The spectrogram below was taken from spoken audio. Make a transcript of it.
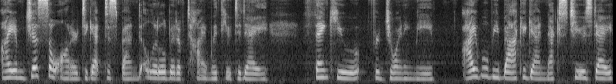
I am just so honored to get to spend a little bit of time with you today. Thank you for joining me. I will be back again next Tuesday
